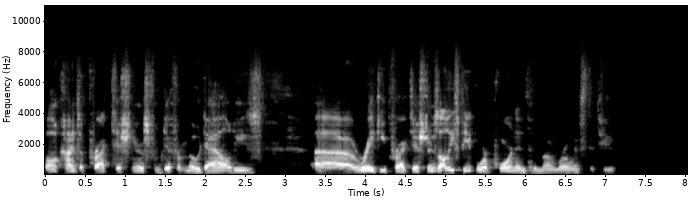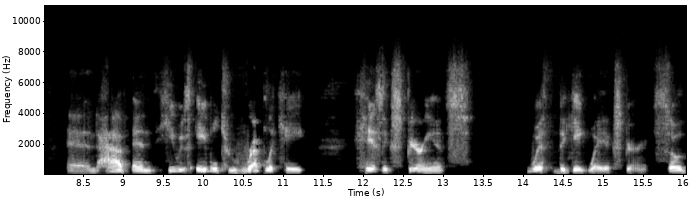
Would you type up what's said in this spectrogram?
all kinds of practitioners from different modalities uh, Reiki practitioners, all these people were pouring into the Monroe Institute, and have and he was able to replicate his experience with the Gateway experience. So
